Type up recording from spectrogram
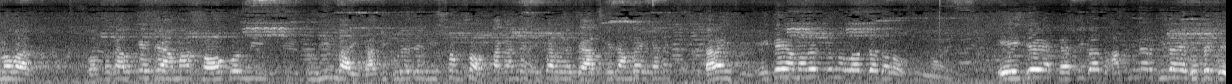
ধন্যবাদ। গতকালকে যে আমার সহকর্মী তুহিন ভাই গাজীপুরে যে নৃশংস হত্যাকাণ্ডের শিকার হয়েছে, আজকে যে আমরা এখানে দাঁড়াইছি এইটাই আমাদের জন্য লজ্জাজনক। নয় এই যে ফ্যাসিবাদ হাসিনার বিদায় ঘটেছে,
